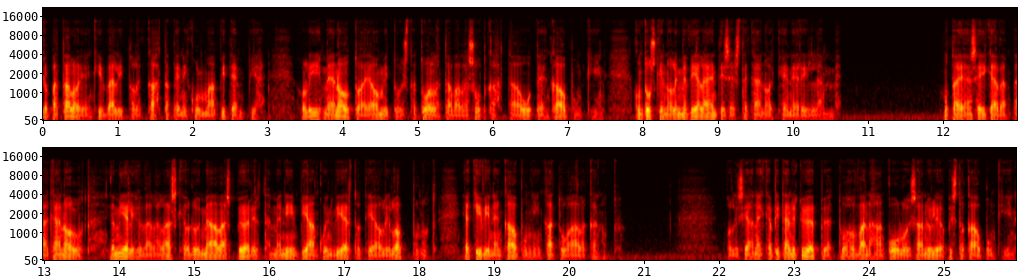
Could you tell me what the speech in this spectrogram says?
jopa talojenkin välit ole kahta penikulmaa pitempiä, oli ihmeen outoa ja omituista tuolla tavalla sutkahtaa uuteen kaupunkiin, kun tuskin olimme vielä entisestäkään oikein erillämme. Mutta eihän se ikävämpääkään ollut, ja mielihyvällä laskeuduimme alas pyöriltämme niin pian kuin viertotie oli loppunut ja kivinen kaupungin katu alkanut. Olisihan ehkä pitänyt yöpyä tuohon vanhaan kuuluisaan yliopistokaupunkiin,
